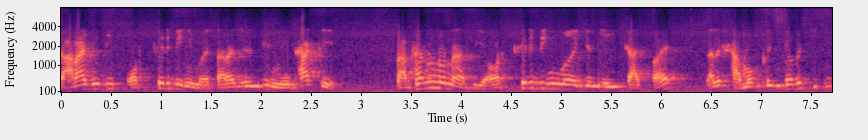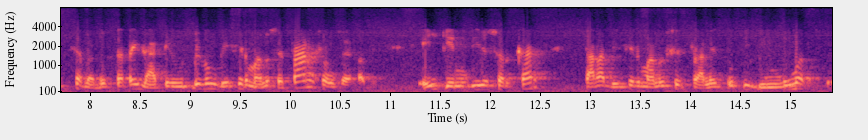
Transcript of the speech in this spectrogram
তারা যদি অর্থের বিনিময়ে, তারা যদি মেধাকে প্রাধান্য না দিয়ে অর্থের বিনিময়ে যদি এই কাজ হয়, তাহলে সামগ্রিকভাবে চিকিৎসা ব্যবস্থাটাই লাটে উঠবে এবং দেশের মানুষের প্রাণ সংশয় হবে। এই কেন্দ্রীয় সরকার তারা দেশের মানুষের প্রাণের প্রতি বিন্দুমাত্র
